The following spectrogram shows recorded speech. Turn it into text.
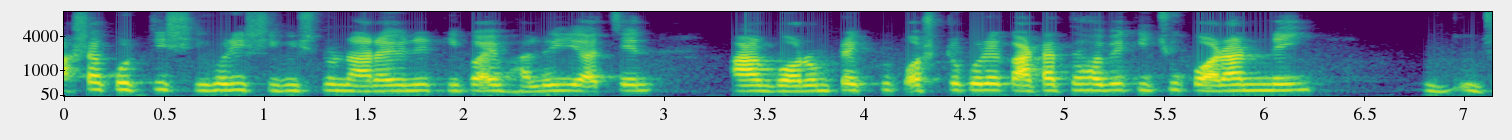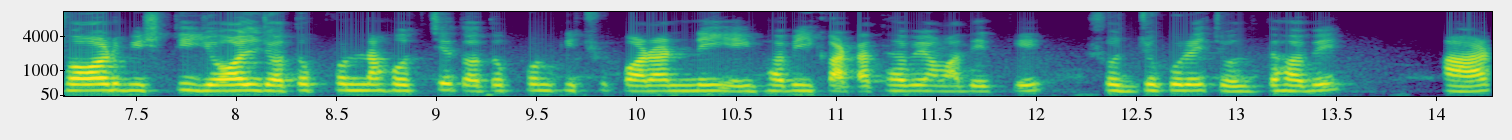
আশা করছি শ্রীহরি শ্রী বিষ্ণু নারায়ণের কৃপায় ভালোই আছেন। আর গরমটা একটু কষ্ট করে কাটাতে হবে, কিছু করার নেই। ঝড়, বৃষ্টি, জল যতক্ষণ না হচ্ছে ততক্ষণ কিছু করার নেই। এইভাবেই কাটাতে হবে আমাদেরকে। সহ্য করে চলতে হবে। আর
